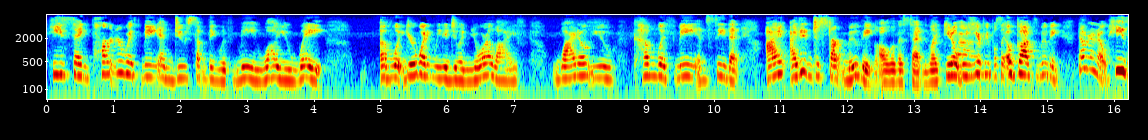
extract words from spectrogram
he's saying, partner with me and do something with me while you wait of what you're wanting me to do in your life. Why don't you come with me and see that I, I didn't just start moving all of a sudden. Like, you know, we hear people say, oh, God's moving. No, no, no. He's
